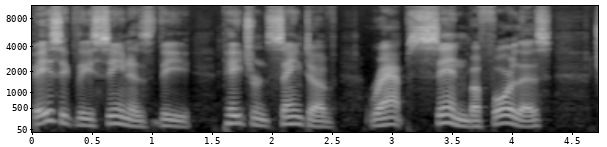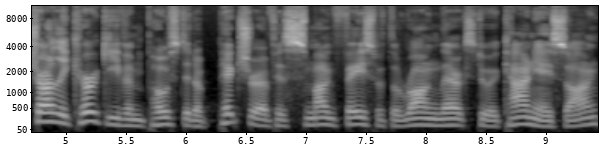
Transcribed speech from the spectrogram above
basically seen as the patron saint of rap sin before this. Charlie Kirk even posted a picture of his smug face with the wrong lyrics to a Kanye song.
